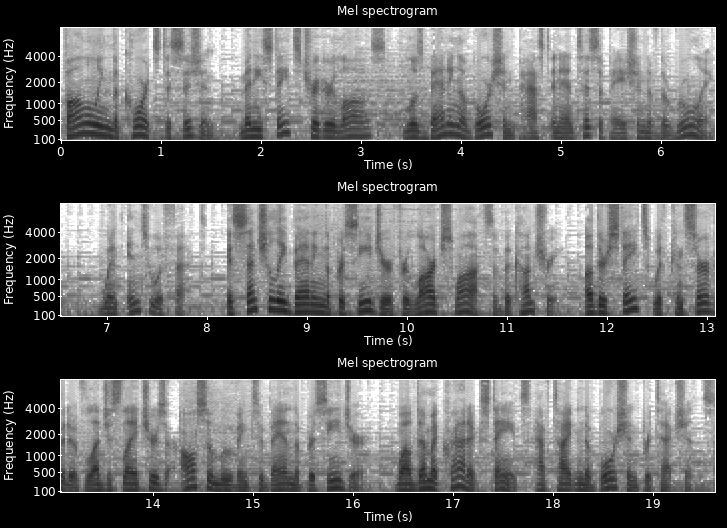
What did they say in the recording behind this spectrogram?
Following the court's decision, many states trigger laws, laws banning abortion passed in anticipation of the ruling, went into effect, essentially banning the procedure for large swaths of the country. Other states with conservative legislatures are also moving to ban the procedure, while Democratic states have tightened abortion protections.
